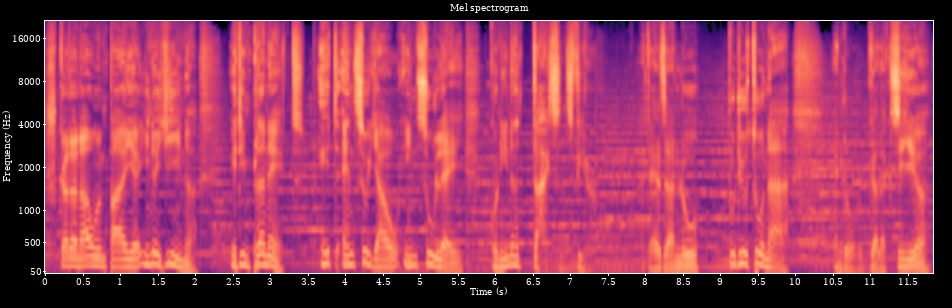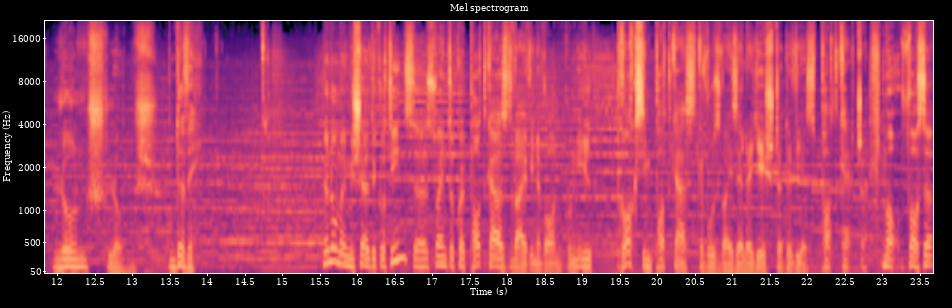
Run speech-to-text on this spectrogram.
scadanau un paia in a Jina ed in planet ed enzuiau in Sulei con ina Dyson Sphere. et Elsa an Loo, Pudiutuna, en lo Galaxier, Lonch, Lonch, deéi. Jo nome Michel de Cortins, so en to koi Podcast wei wieine waren kun il proxim podcast vais la jesta de vies podcatcher. Ma forse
